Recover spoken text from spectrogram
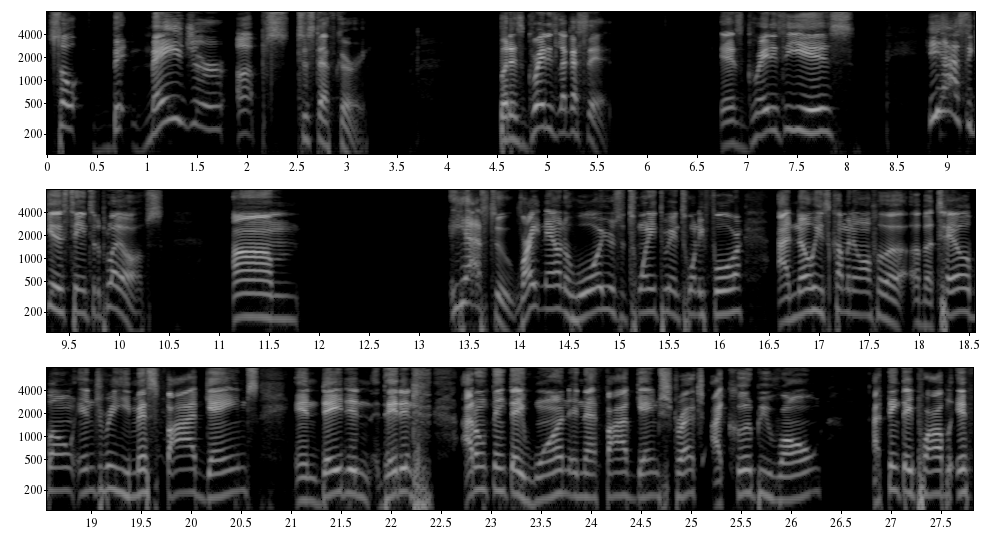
So, major ups to Steph Curry. But as great as, like I said, as great as he is, he has to get his team to the playoffs. Um, he has to. Right now, the Warriors are 23 and 24. I know he's coming off of a, of a tailbone injury. He missed five games, and they didn't. They didn't. I don't think they won in that five game stretch. I could be wrong. I think they probably. If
